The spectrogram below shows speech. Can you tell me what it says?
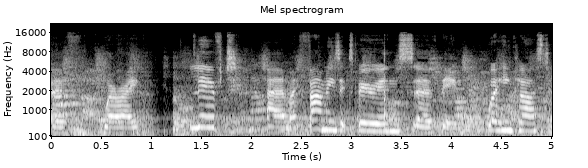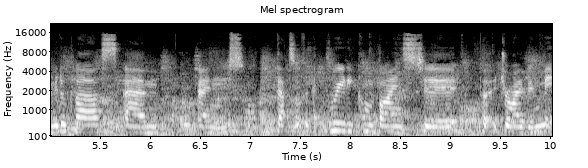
of where I lived, uh, my family's experience of being working class to middle class, um, and that sort of really combines to put a drive in me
